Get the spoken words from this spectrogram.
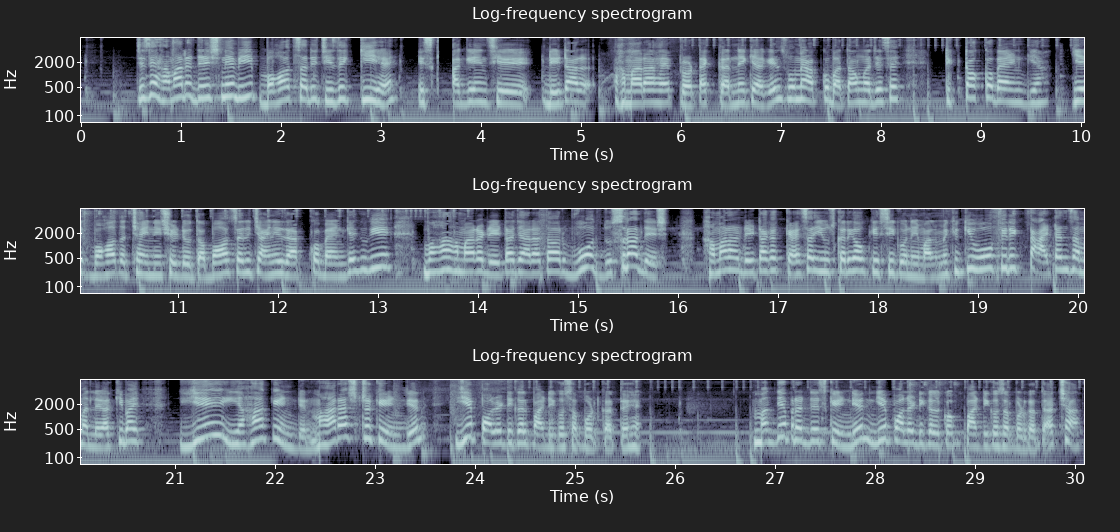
जैसे हमारे देश ने भी बहुत सारी चीज़ें की है, इस अगेंस्ट ये डेटा हमारा है प्रोटेक्ट करने के अगेंस्ट वो मैं आपको बताऊँगा। जैसे टिकटॉक को बैन किया, ये एक बहुत अच्छा इनिशिएटिव था। बहुत सारी चाइनीज़ ऐप को बैन किया, क्योंकि वहाँ हमारा डेटा जा रहा था और वो दूसरा देश हमारा डेटा का कैसा यूज़ करेगा, वो किसी को नहीं मालूम है। क्योंकि वो फिर एक पैटर्न समझ लेगा कि भाई, ये यहाँ के इंडियन महाराष्ट्र के इंडियन ये पॉलिटिकल पार्टी को सपोर्ट करते हैं। मध्य प्रदेश के इंडियन ये पॉलिटिकल पार्टी को सपोर्ट करते हैं। अच्छा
